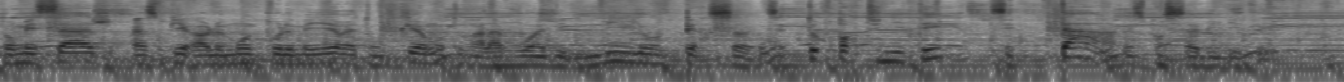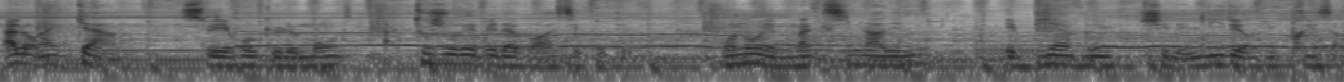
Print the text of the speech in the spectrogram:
Ton message inspirera le monde pour le meilleur et ton cœur montera la voix des millions de personnes. Cette opportunité, c'est ta responsabilité. Alors incarne ce héros que le monde a toujours rêvé d'avoir à ses côtés. Mon nom est Maxime Nardini et bienvenue chez les leaders du présent.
